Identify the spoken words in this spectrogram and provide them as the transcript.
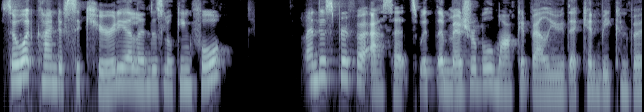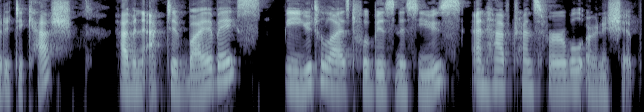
So, what kind of security are lenders looking for? Lenders prefer assets with a measurable market value that can be converted to cash, have an active buyer base, be utilized for business use, and have transferable ownership.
